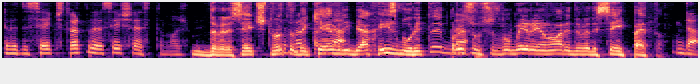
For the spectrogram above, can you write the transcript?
94-96, може би. 94 декември да. бяха изборите, правителството се формира януари 95-та. Да.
